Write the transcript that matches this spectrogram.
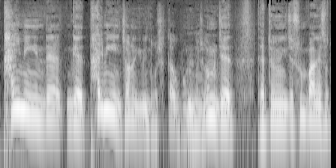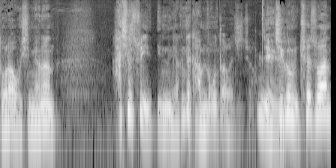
타이밍인데 이게 타이밍이 저는 이미 놓쳤다고 보는 음. 거죠. 그럼 이제 대통령이 이제 순방에서 돌아오시면은 하실 수 있- 있느냐. 근데 감동은 떨어지죠. 예. 지금 최소한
